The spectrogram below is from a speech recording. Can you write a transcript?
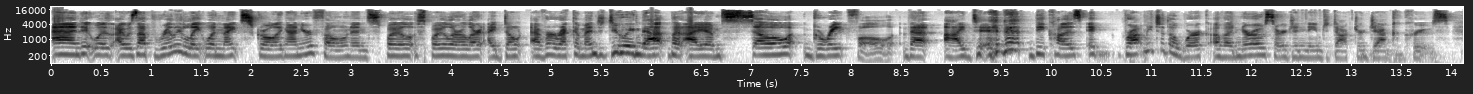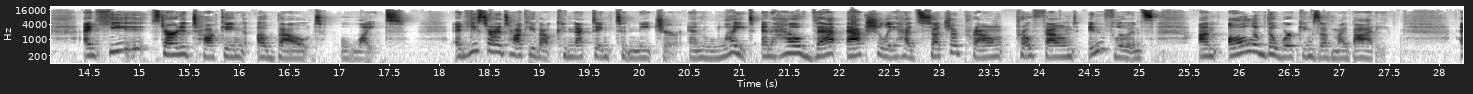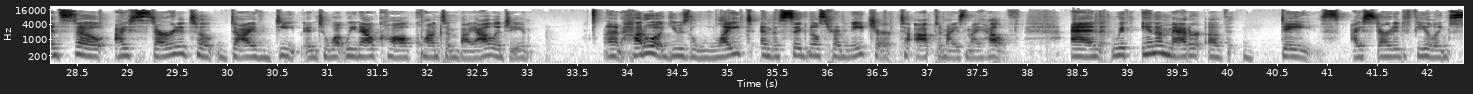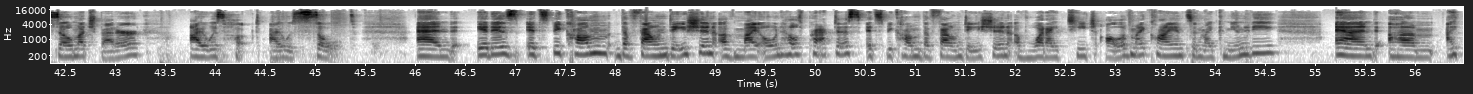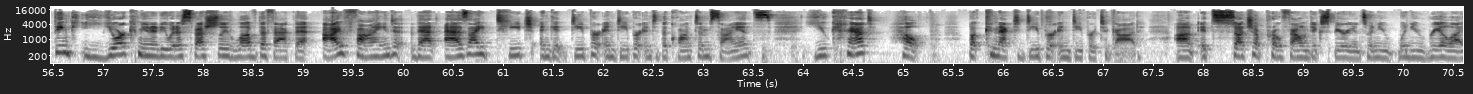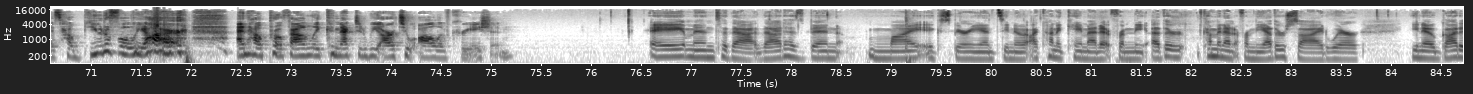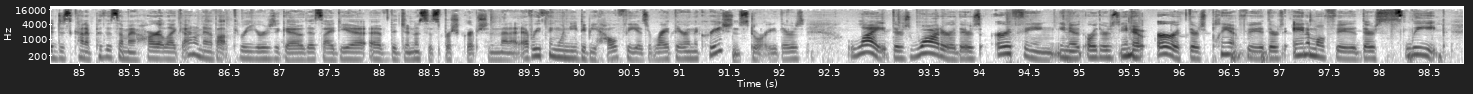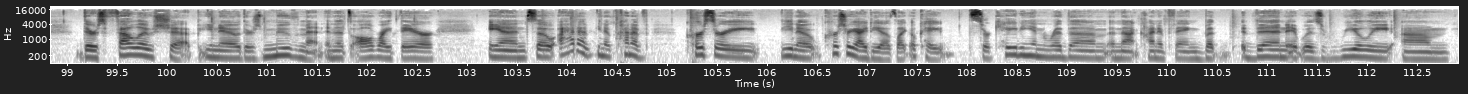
And it was I was up really late one night scrolling on your phone and spoil, spoiler alert I don't ever recommend doing that but I am so grateful that I did because it brought me to the work of a neurosurgeon named Dr. Jack Kruse And he started talking about light and he started talking about connecting to nature and light and how that actually had such a profound influence on all of the workings of my body. And so I started to dive deep into what we now call quantum biology and how do I use light and the signals from nature to optimize my health. And within a matter of days, I started feeling so much better. I was hooked. I was sold and it is it's become the foundation of my own health practice it's become the foundation of what i teach all of my clients in my community and um, I think your community would especially love the fact that I find that as I teach and get deeper and deeper into the quantum science, you can't help but connect deeper and deeper to God. Um, it's such a profound experience when you when you realize how beautiful we are and how profoundly connected we are to all of creation. Amen to that. That has been my experience. You know, I kind of came at it from the other, coming at it from the other side where, you know, God had just kind of put this on my heart, like, I don't know, about three years ago, this idea of the Genesis prescription that everything we need to be healthy is right there in the creation story. There's light, there's water, there's earthing, you know, or there's, you know, earth, there's plant food, there's animal food, there's sleep, there's fellowship, you know, there's movement, and it's all right there. And so I had a, you know, kind of cursory you know, cursory ideas like, okay, circadian rhythm and that kind of thing. But then it was really um,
